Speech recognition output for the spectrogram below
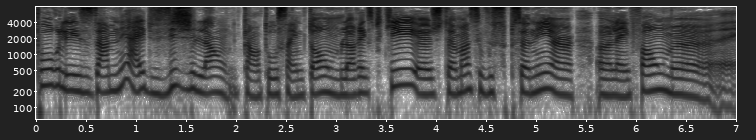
pour les amener à être vigilantes quant aux symptômes, leur expliquer euh, justement si vous soupçonnez un, un lymphome, euh,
